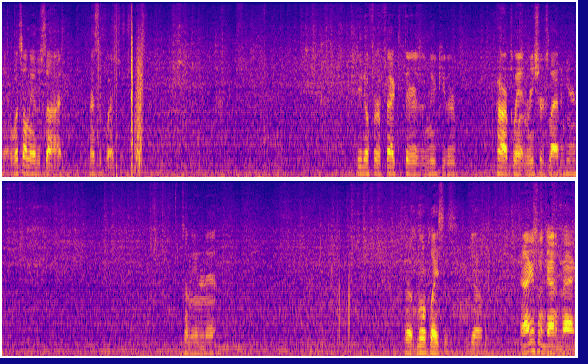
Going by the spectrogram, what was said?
Yeah, what's on the other side? That's the question. Do you know for a fact that there's a nuclear power plant and research lab in here? It's on the internet. But more places to go. And I just went down and back.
